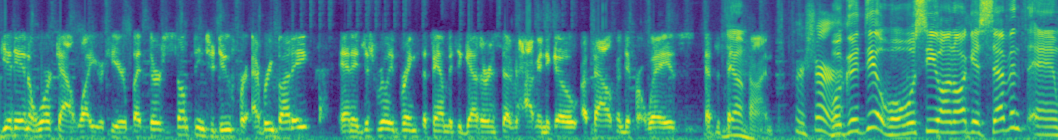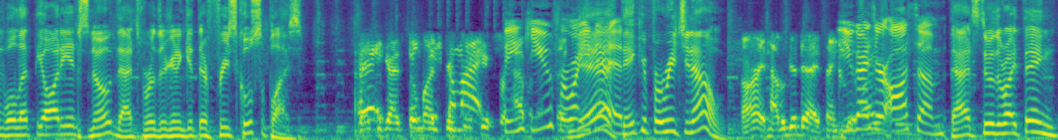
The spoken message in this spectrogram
Get in a workout while you're here. But there's something to do for everybody, and it just really brings the family together instead of having to go a thousand different ways at the same time. For sure. Well, good deal. Well, we'll see you on August 7th, and we'll let the audience know that's where they're going to get their free school supplies. Thank you guys so much. so We appreciate it for Thank you for what you did. thank you for reaching out. All right, have a good day. Thank you. You guys are awesome. That's doing the right thing.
